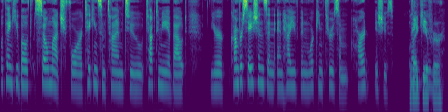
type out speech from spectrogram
Well, thank you both so much for taking some time to talk to me about your conversations and, and how you've been working through some hard issues. Well, thank, thank you, you for,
